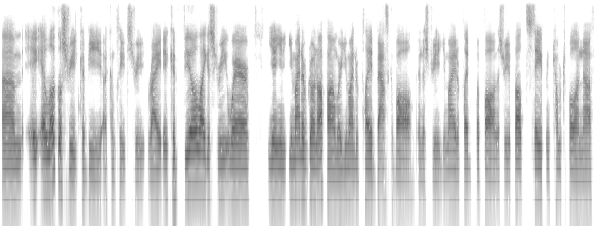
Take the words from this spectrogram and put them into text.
um, a, a, local street could be a complete street, right? It could feel like a street where you, you, you might have grown up on, where you might have played basketball in the street, you might have played football in the street. It felt safe and comfortable enough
